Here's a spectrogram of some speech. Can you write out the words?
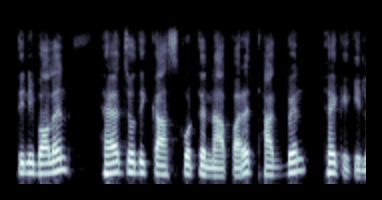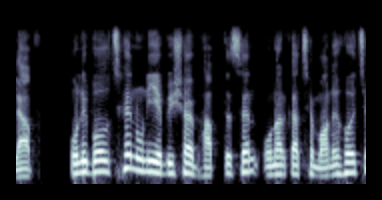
তিনি বলেন হ্যাঁ যদি কাজ করতে না পারে, থাকবেন, থেকে কি লাভ? উনি বলছেন, উনি এ বিষয়ে ভাবতেছেন। ওনার কাছে মনে হয়েছে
